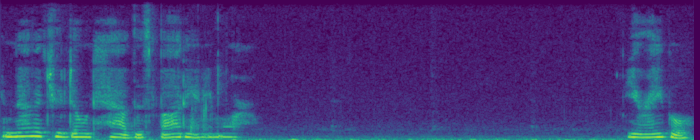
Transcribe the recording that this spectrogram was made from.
And now that you don't have this body anymore, you're able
